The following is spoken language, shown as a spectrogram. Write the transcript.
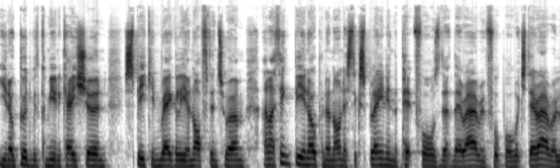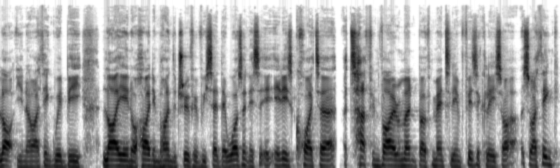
you know, good with communication, speaking regularly and often to them. And I think being open and honest, explaining the pitfalls that there are in football, which there are a lot. You know, I think we'd be lying or hiding behind the truth if we said there wasn't. It's, it is quite a, a tough environment, both mentally and physically. So, so I think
